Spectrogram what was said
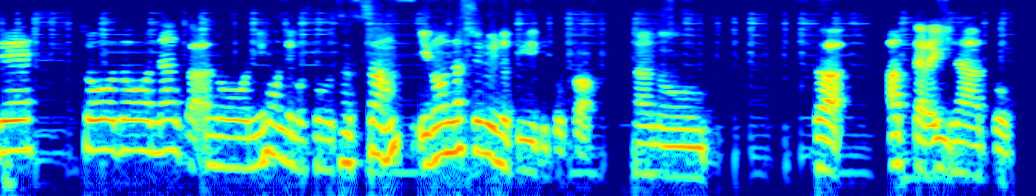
で、ちょうどなんかあの日本でもそのたくさんいろんな種類のビールとかあのがあったらいいなと、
